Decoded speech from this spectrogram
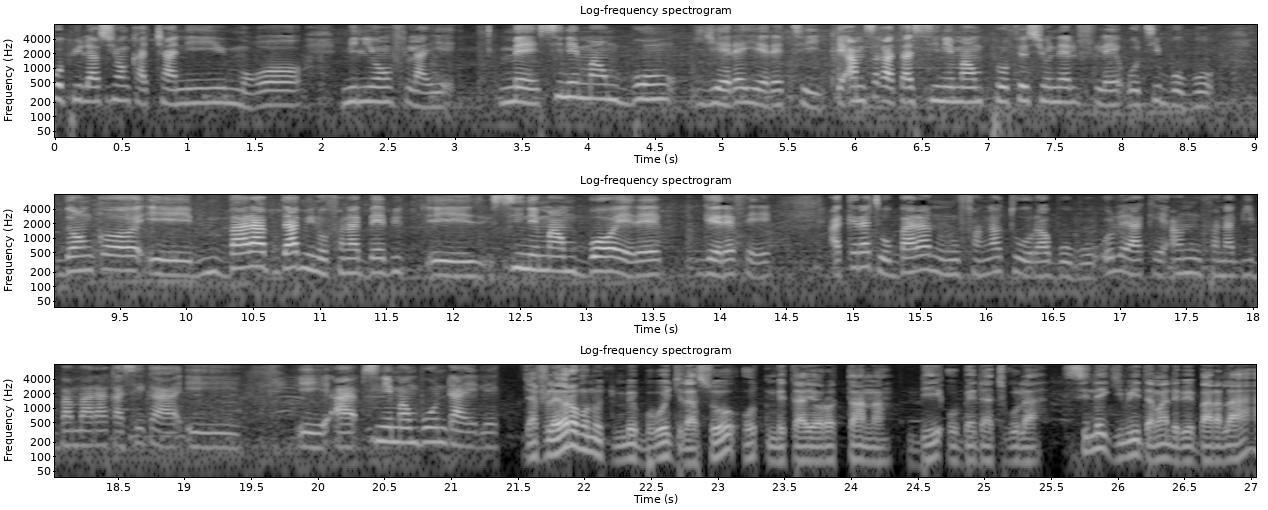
population ka ca ni mɔgɔ miliyɔn fila ye mɛ sineman bon yɛrɛ yɛrɛ tɛ yen an be se ka taa sineman professionnel filɛ o ti bobo. Donc e, baara da min o fana bɛɛ bi e, sineman bɔ yɛrɛ gɛrɛfɛ a kɛra ten o baara nunu fanga tora bobo. O lo y'a kɛ an fana bi banbara ka se ka e, e, a sineman bon dayɛlɛ. Jafilɛ yɔrɔ minw tun be bobo jilaso o tun be taa yɔrɔ tan na bi o bɛɛ datugula sine gimi dama de be baara la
